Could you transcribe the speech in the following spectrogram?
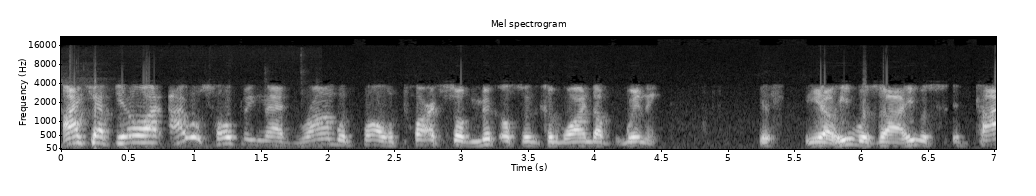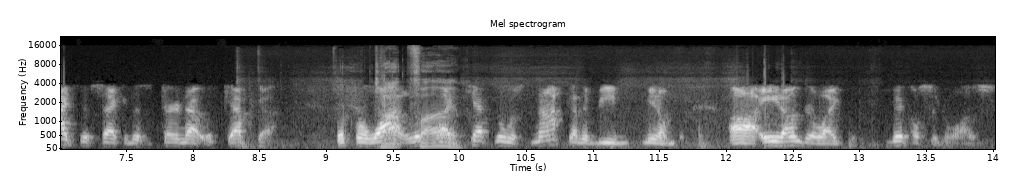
I kept, you know what? I was hoping that Rahm would fall apart so Mickelson could wind up winning. 'Cause, you know, he was uh, he was tied for second as it turned out with Koepka. But for a while, Top it looked like Koepka was not going to be, you know, uh, eight under like Mickelson was.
